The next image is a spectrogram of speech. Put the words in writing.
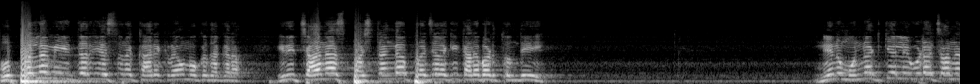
ఉప్పల్లో మీ ఇద్దరు చేస్తున్న కార్యక్రమం ఒక దగ్గర. ఇది చాలా స్పష్టంగా ప్రజలకి కనబడుతుంది. నేను మొన్నటికెళ్ళి కూడా చాలా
